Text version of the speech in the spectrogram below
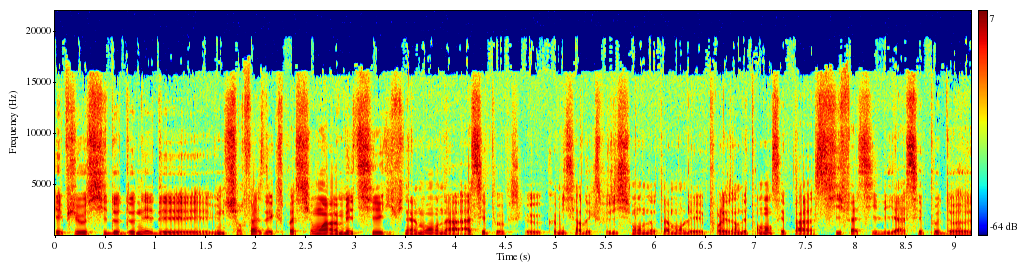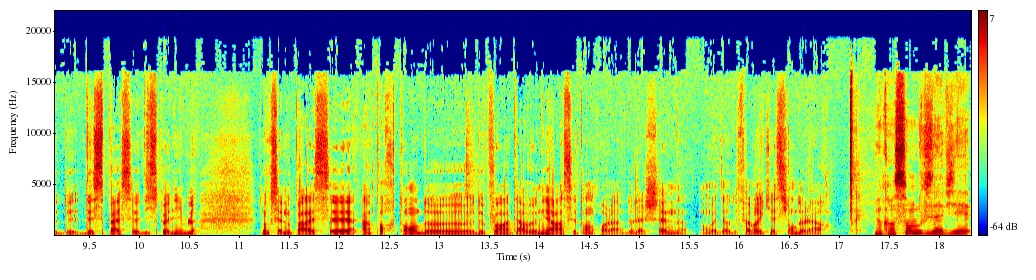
et puis aussi de donner une surface d'expression à un métier qui finalement on a assez peu, parce que commissaire d'exposition, notamment pour les indépendants, c'est pas si facile. Il y a assez peu d'espace disponible. Donc ça nous paraissait important de pouvoir intervenir à cet endroit-là de la chaîne, on va dire, de fabrication de l'art. Donc ensemble, vous, aviez,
